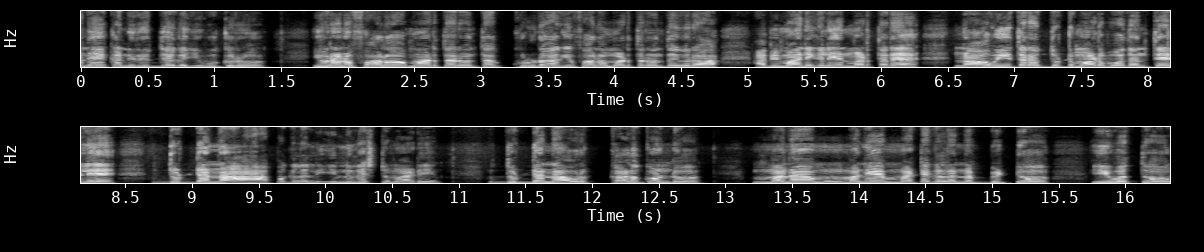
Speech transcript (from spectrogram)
ಅನೇಕ ನಿರುದ್ಯೋಗ ಯುವಕರು ಇವರನ್ನು ಫಾಲೋ ಮಾಡ್ತಾ ಇರುವಂಥ ಕ್ರೂಡಾಗಿ ಫಾಲೋ ಮಾಡ್ತಾ ಇರುವಂಥ ಇವರ ಅಭಿಮಾನಿಗಳು ಏನು ಮಾಡ್ತಾರೆ, ನಾವು ಈ ಥರ ದುಡ್ಡು ಮಾಡ್ಬೋದು ಅಂತೇಳಿ ದುಡ್ಡನ್ನು ಆ ಆ್ಯಪ್ಗಳಲ್ಲಿ ಇನ್ವೆಸ್ಟ್ ಮಾಡಿ, ದುಡ್ಡನ್ನು ಅವ್ರು ಕಳ್ಕೊಂಡು ಮನ ಮನೆ ಮಠಗಳನ್ನು ಬಿಟ್ಟು ಇವತ್ತು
